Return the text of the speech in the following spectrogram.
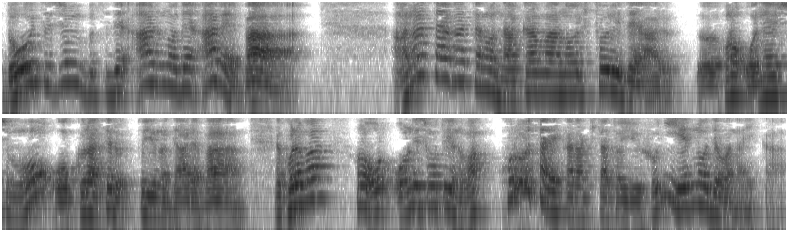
同一人物であるのであれば、あなた方の仲間の一人である。このオネシモを送らせるというのであれば、これは、このオネシモというのは、コロサイから来たというふうに言えるのではないか。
